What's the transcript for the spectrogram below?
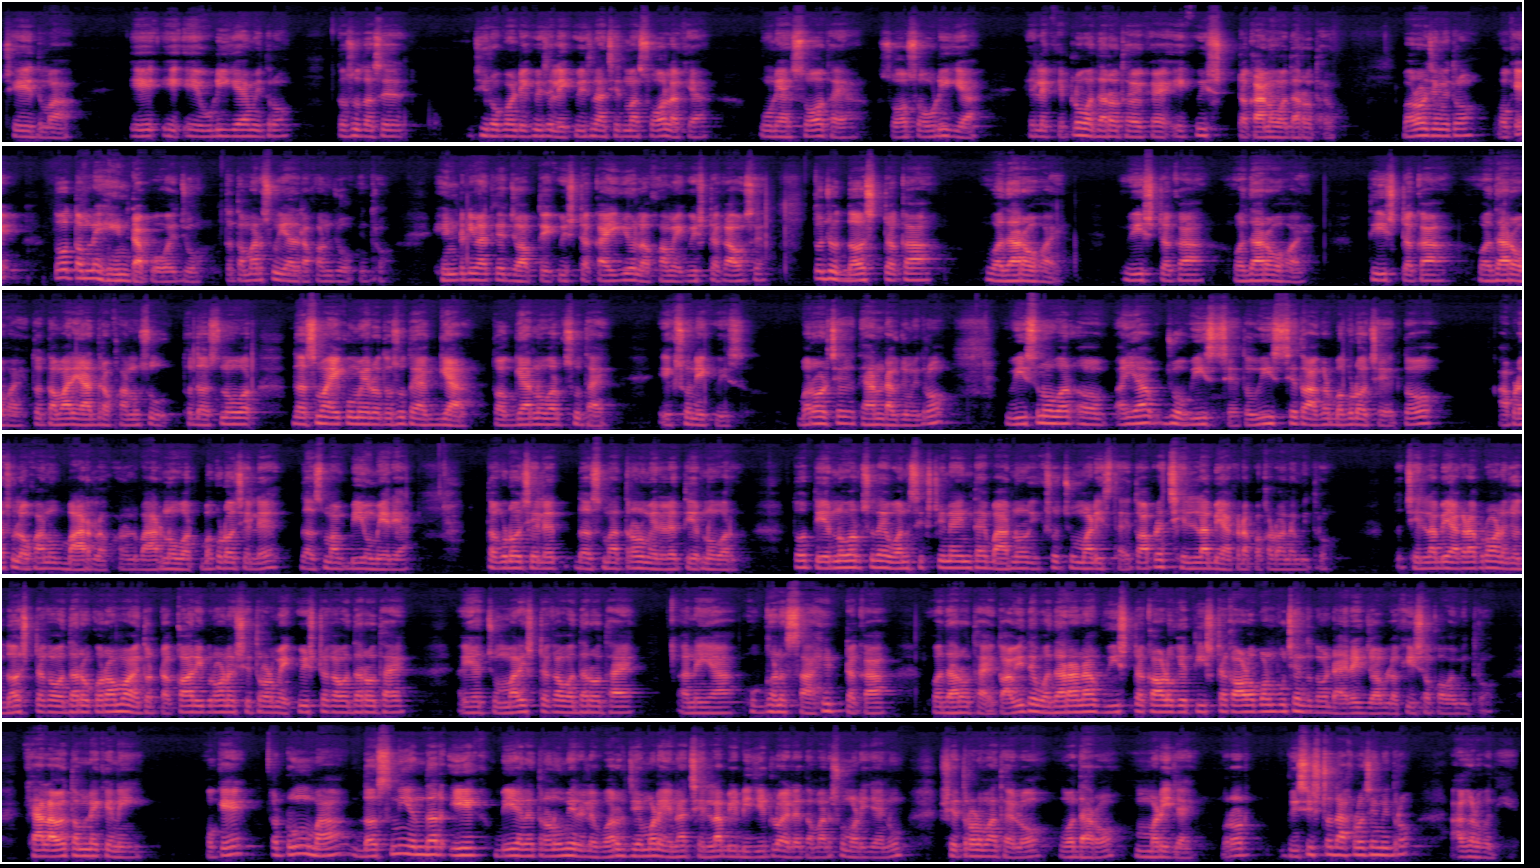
છેદમાં એ એ એ ઉડી ગયા મિત્રો. તો શું થશે? ઝીરો પોઈન્ટ એકવીસ એટલે એકવીસના છેદમાં સો લખ્યા, ગુણ્યા સો થયા, સો સો ઉડી ગયા એટલે કેટલો વધારો થયો કે એકવીસ ટકાનો વધારો થયો. બરાબર છે મિત્રો? ઓકે? તો તમને હિન્ટ આપવો હોય જુઓ. તો તમારે શું યાદ રાખવાનું જુઓ મિત્રો? હિન્ટની વાત કરીએ, જવાબ તો એકવીસ ટકા આવી ગયો, લખવામાં એકવીસ ટકા આવશે. તો જો દસ ટકા વધારો હોય, વીસ ટકા વધારો હોય, ત્રીસ ટકા વધારો હોય, તો તમારે યાદ રાખવાનું શું? તો દસનો વર્ગ, દસમાં એક ઉમેરો તો શું થાય? અગિયાર. તો અગિયારનો વર્ગ શું થાય? એકસો એકવીસ. બરાબર છે? ધ્યાન રાખજો મિત્રો. વીસનો વર્ગ અહીંયા જો વીસ છે, તો વીસ છે તો આગળ બગડો છે. તો આપણે શું લખવાનું? બાર લખવાનું. બારનો વર્ગ બગડો છે એટલે દસમાં બે ઉમેર્યા. તગડો છે એટલે દસમાં ત્રણ ઉમેર્યા એટલે તેરનો વર્ગ. તો તેરનો વર્ગ શું થાય? વન સિક્સટી નાઇન થાય, બારનો વર્ગ એકસો ચુમ્માળીસ થાય. તો આપણે છેલ્લા બે આંકડા પકડવાના મિત્રો. તો છેલ્લા બે આંકડા પ્રમાણે જો દસ ટકા વધારો કરવામાં આવે તો ટકાવારી પ્રમાણે ક્ષેત્રફળમાં એકવીસ ટકા વધારો થાય. અહીંયા ચુમ્માલીસ ટકા વધારો થાય. અને અહીંયા ઓગણસાઠ ટકા વધારો થાય. તો આવી રીતે વધારાના વીસ ટકાવાળો કે ત્રીસ ટકાવાળો પણ પૂછે ને તો તમે ડાયરેક્ટ જવાબ લખી શકો હવે મિત્રો. ખ્યાલ આવે તમને કે નહીં? ઓકે? તો ટૂંકમાં દસની અંદર એક, બે અને ત્રણ ઉમેર એટલે વર્ગ જે મળે એના છેલ્લા બે ડિજિટ લો એટલે તમારે શું મળી જાય એનું? ક્ષેત્રોળમાં થયેલો વધારો મળી જાય. બરાબર? વિશિષ્ટ દાખલો છે મિત્રો. આગળ વધીએ.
